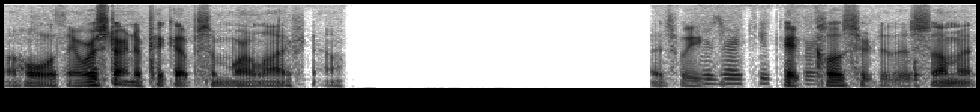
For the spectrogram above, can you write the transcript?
a whole thing. We're starting to pick up some more life now as we get closer to the summit.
